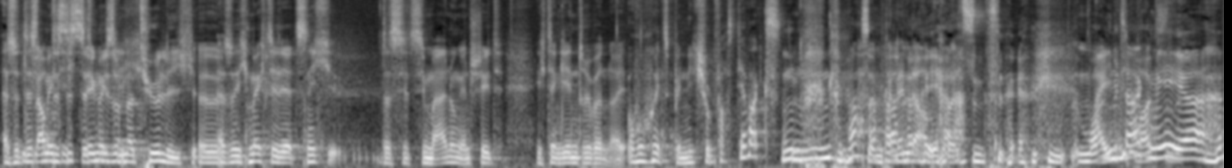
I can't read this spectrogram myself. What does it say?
Also ich glaube, das ist irgendwie so ich- natürlich. äh, Also ich möchte jetzt nicht, dass jetzt die Meinung entsteht, ich denke jeden drüber, oh, jetzt bin ich schon fast erwachsen. so im Kalender ja. abkreuzen. Morgen Ein Tag mehr.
